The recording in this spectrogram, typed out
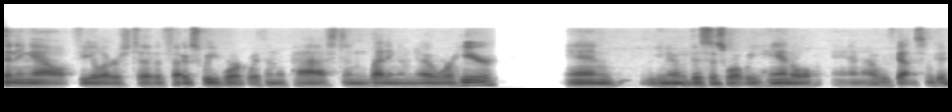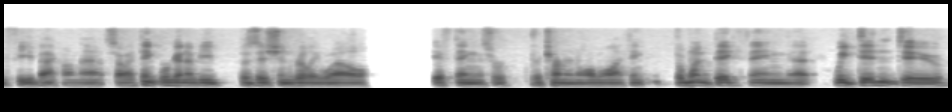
sending out feelers to the folks we've worked with in the past and letting them know we're here and you know this is what we handle and uh, we've gotten some good feedback on that so i think we're going to be positioned really well if things re- return to normal. I think the one big thing that we didn't do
